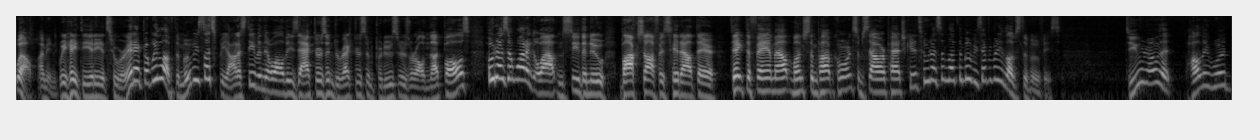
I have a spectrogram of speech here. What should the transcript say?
Well, I mean, we hate the idiots who are in it, but we love the movies. Let's be honest. Even though all these actors and directors and producers are all nutballs, who doesn't want to go out and see the new box office hit out there? Take the fam out, munch some popcorn, some Sour Patch Kids. Who doesn't love the movies? Everybody loves the movies. Do you know that Hollywood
